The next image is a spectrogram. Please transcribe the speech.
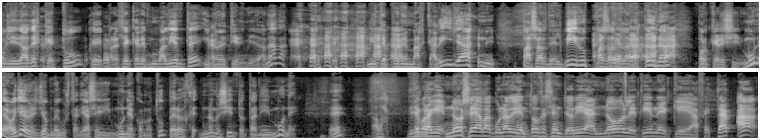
posibilidades que tú, que parece que eres muy valiente y no le tienes miedo a nada. ni te pones mascarilla, ni pasas del virus, pasas de la vacuna, porque eres inmune. Oye, yo me gustaría ser inmune como tú, pero es que no me siento tan inmune. ¿eh? Dice por aquí, no se ha vacunado y entonces en teoría no le tiene que afectar. Ah,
